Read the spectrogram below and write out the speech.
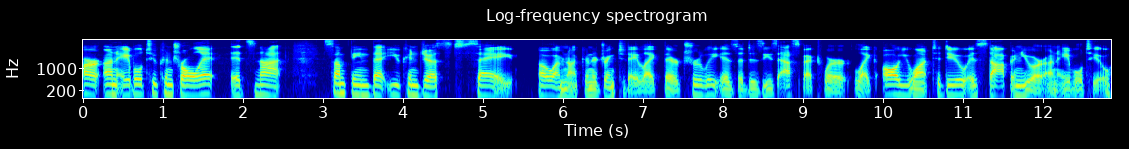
are unable to control it. It's not something that you can just say, oh, I'm not going to drink today. Like there truly is a disease aspect where like all you want to do is stop and you are unable to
